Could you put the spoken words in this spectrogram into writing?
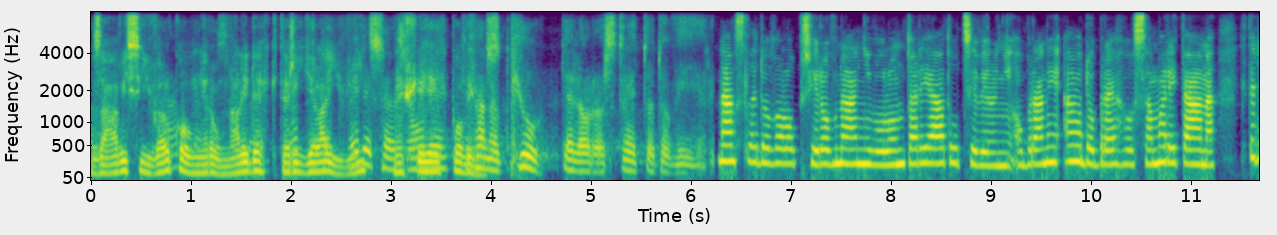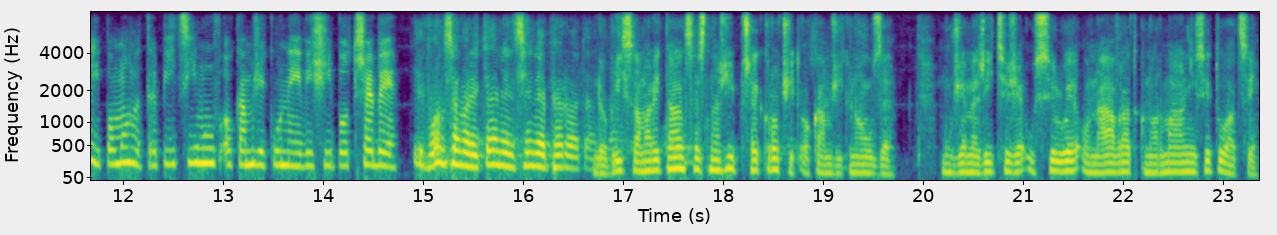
závisí velkou měrou na lidech, kteří dělají víc, než je jejich povinnost. Následovalo přirovnání volontariátu civilní obrany a dobrého Samaritána, který pomohl trpícímu v okamžiku nejvyšší potřeby. Dobrý Samaritán se snaží překročit okamžik nouze. Můžeme říci, že usiluje o návrat k normální situaci.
